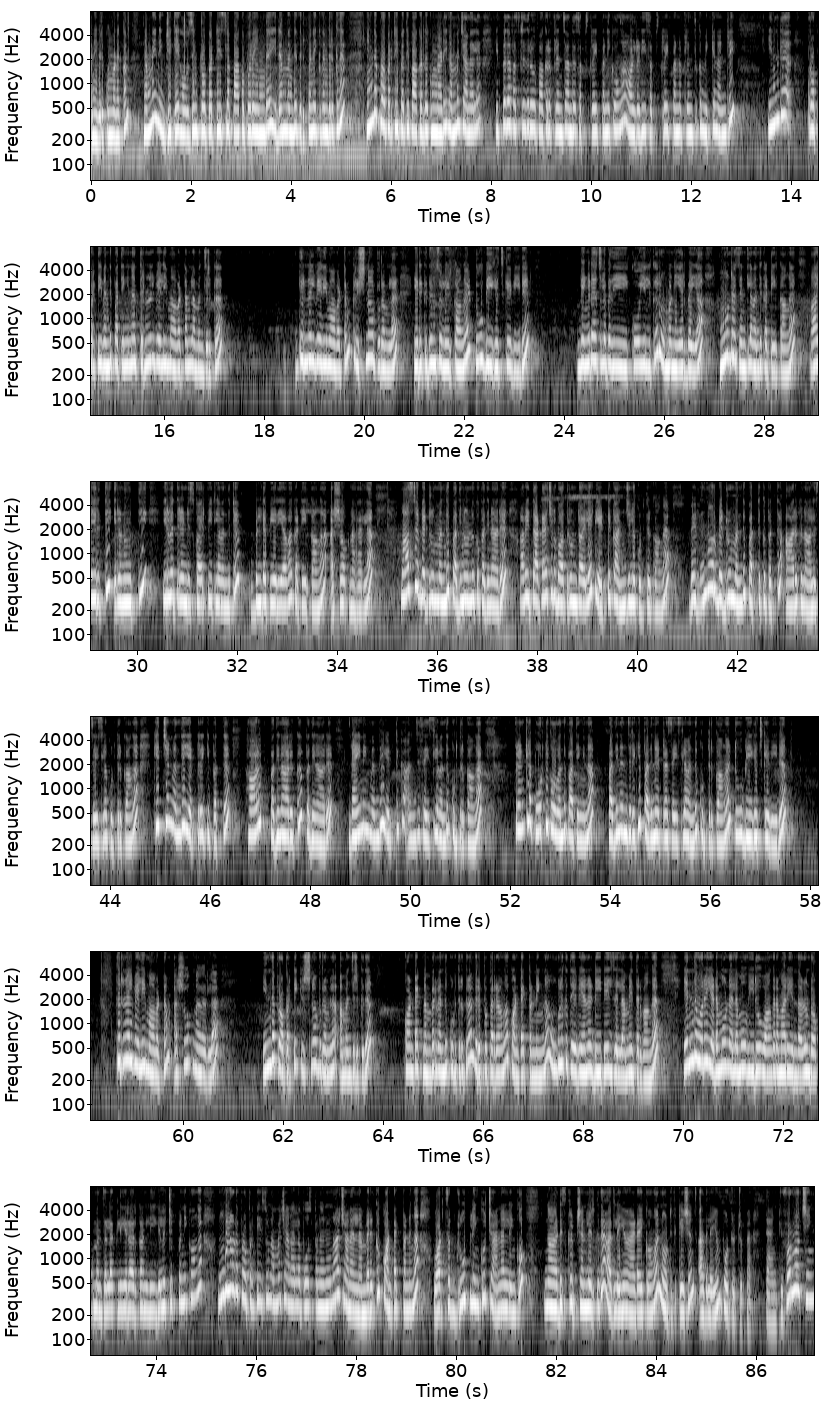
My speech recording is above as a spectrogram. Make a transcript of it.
அனைவருக்கும் வணக்கம். நம்ம இன்னைக்கு ஜிகே ஹவுசிங் ப்ராப்பர்ட்டிஸில் பார்க்க போகிற இந்த இடம் வந்து விற்பனைக்கு வந்திருக்குது. இந்த ப்ராப்பர்ட்டி பற்றி பார்க்கறதுக்கு முன்னாடி நம்ம சேனலை இப்போ தான் ஃபஸ்ட்டு தடவை பார்க்குற ஃப்ரெண்ட்ஸ் அந்த சப்ஸ்கிரைப் பண்ணிக்கோங்க. ஆல்ரெடி சப்ஸ்கிரைப் பண்ண ஃப்ரெண்ட்ஸுக்கு மிக்க நன்றி. இந்த ப்ராப்பர்ட்டி வந்து பார்த்திங்கன்னா திருநெல்வேலி மாவட்டம்ல அமைஞ்சிருக்கு. திருநெல்வேலி மாவட்டம் கிருஷ்ணாபுரமில் இருக்குதுன்னு சொல்லியிருக்காங்க. டூ பிஹெச்கே வீடு. வெங்கடாச்சலபதி கோயிலுக்கு ரொம்ப நியர்பையாக மூன்றரை சென்ட்டில் வந்து கட்டியிருக்காங்க. ஆயிரத்தி இருநூற்றி இருபத்தி ரெண்டு ஸ்கொயர் ஃபீட்டில் வந்துட்டு பில்டப் ஏரியாவாக கட்டியிருக்காங்க அசோக் நகரில். மாஸ்டர் பெட்ரூம் வந்து பதினொன்றுக்கு பதினாறு. அவை அட்டாச்சு பாத்ரூம் டாய்லெட் எட்டுக்கு அஞ்சில் கொடுத்துருக்காங்க. பெட் இன்னொரு பெட்ரூம் வந்து பத்துக்கு பத்து ஆறுக்கு நாலு சைஸில் கொடுத்துருக்காங்க. கிச்சன் வந்து எட்டரைக்கு பத்து ஹால் பதினாறுக்கு பதினாறு டைனிங் வந்து எட்டுக்கு அஞ்சு சைஸில் வந்து கொடுத்துருக்காங்க. ஃப்ரண்ட்டில் போர்ட்டிகோ வந்து பார்த்தீங்கன்னா பதினஞ்சரைக்கு பதினெட்டரை சைஸில் வந்து கொடுத்துருக்காங்க. டூ பிஹெச்கே வீடு. திருநெல்வேலி மாவட்டம் அசோக் நகரில் இந்த ப்ராப்பர்ட்டி கிருஷ்ணபுரமில் அமைஞ்சிருக்குது. காண்டாக்ட் நம்பர் வந்து கொடுத்துருக்குறேன் விருப்பப்படுறவங்க காண்டாக்ட் பண்ணிங்கன்னா உங்களுக்கு தேவையான டீட்டெயில்ஸ் எல்லாமே தருவாங்க. எந்த ஒரு இடமோ நிலமோ வீடோ வாங்குற மாதிரி இருந்தாலும் டாக்குமெண்ட்ஸ் எல்லாம் கிளியராக இருக்கான்னு லீகலாக செக் பண்ணிக்கோங்க. உங்களோட ப்ராப்பர்ட்டிஸும் நம்ம சேனலில் போஸ்ட் பண்ணணும்னா சேனல் நம்பருக்கு காண்டாக்ட் பண்ணுங்கள் வாட்ஸ்அப் குரூப் லிங்க்கும் சேனல் லிங்க்கும் டிஸ்கிரிப்ஷனில் இருக்குது அதுலேயும் ஆட் ஆகிக்கோங்க நோட்டிஃபிகேஷன்ஸ் அதுலேயும் போட்டுட்ருப்பேன். தேங்க்யூ ஃபார் வாட்சிங்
